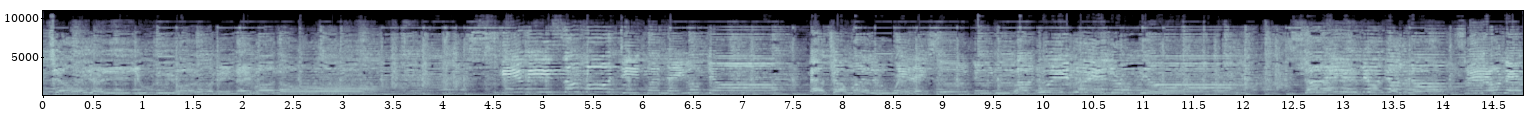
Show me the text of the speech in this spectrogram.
တဲ့လေးယောက်ျားရရင်ယူလူရွာတော့မနေနိုင်ပါနော်ကေမီစမောတီခွနိုင်လို့ပြောဒါကြောင့်မလူဝဲတဲ့ဆိုတူတူပါတွေ့တွေ့လို့ပြောတိုင်းလေးပြောကြတော့စီရုံးနဲ့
